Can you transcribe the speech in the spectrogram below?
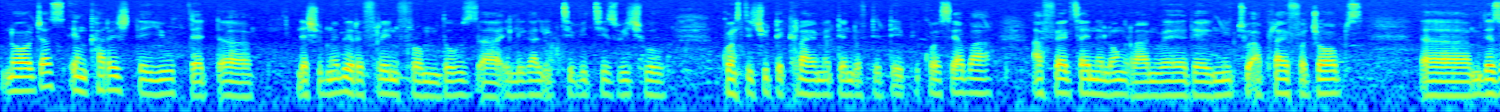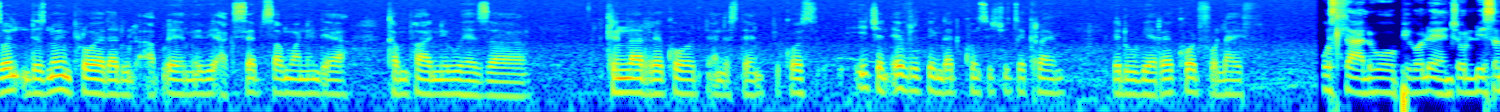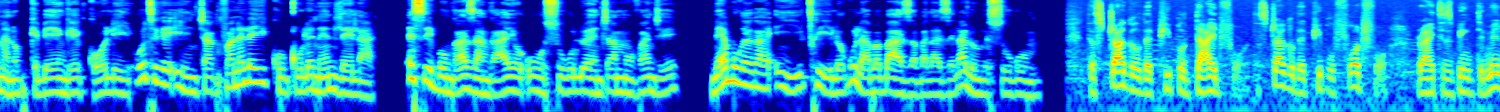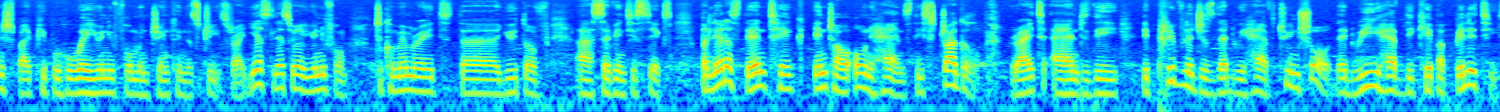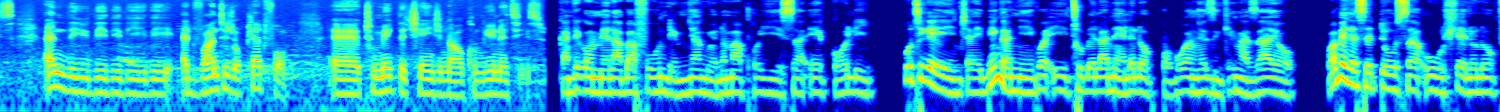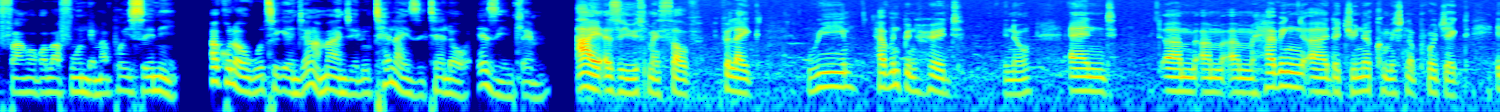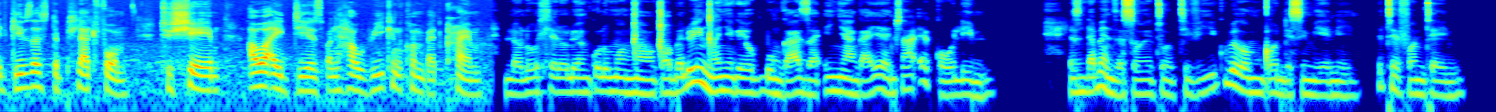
No, I'll just encourage the youth that uh, they should maybe refrain from those uh, illegal activities which will constitute a crime at the end of the day because yaba affects in the long run where they need to apply for jobs. Um, there's, one, there's no employer that would uh, maybe accept someone in their company who has a criminal record, understand? Because each and everything that constitutes a crime, it will be a record for life. Usihlalo wophiko lwentsha olwisana nobugebengu eGoli uthi ke intsha kufanele iguqule nendlela esibungaza ngayo usuku lwentsha muva nje nebukeka iyichilo kulabo abazabalazela lolu suku. The struggle that people died for, the struggle that people fought for, right, is being diminished by people who wear uniform and drink in the streets, right? Yes, let's wear uniform to commemorate the youth of uh, 76, but let us then take into our own hands the struggle, right, and the, the privileges that we have to ensure that we have the capabilities and the, the, the, the, the advantage or platform uh, to make the change in our communities. Kanti komela abafundi eminyangweni amaphoyisa eGoli uthi ke intsha ibinganikwa ithuba elanele lokubhoboka ngezinkinga zayo wabeke setusa uhlelo lokufakwa kwabafundi emaphoyiseni akholwa ukuthi ke njengamanje luthela izithelo ezinhle. I as a youth myself feel like we haven't been heard you know and um, um, um, having uh, the junior commissioner project it gives us the platform to share our ideas on how we can combat crime. Lolu hlelo lwenkulumo ngxoxo beluyingxenye ke yokubungaza inyanga yentsha eGoli. Ezindabeni zeSoweto TV kubeka umqondisi Miyeni eThefontein.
